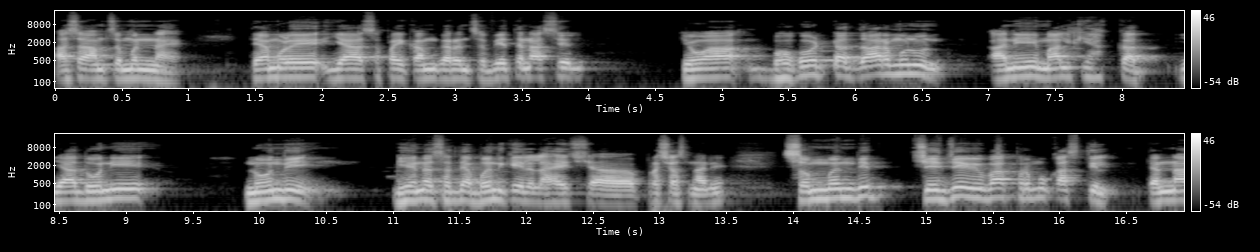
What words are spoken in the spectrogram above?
असं आमचं म्हणणं आहे. त्यामुळे या सफाई कामगारांचं वेतन असेल किंवा भोगवटादार म्हणून आणि मालकी हक्कात या दोन्ही नोंदी घेणं सध्या बंद केलेलं आहे शा प्रशासनाने. संबंधित जे जे विभाग प्रमुख असतील त्यांना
